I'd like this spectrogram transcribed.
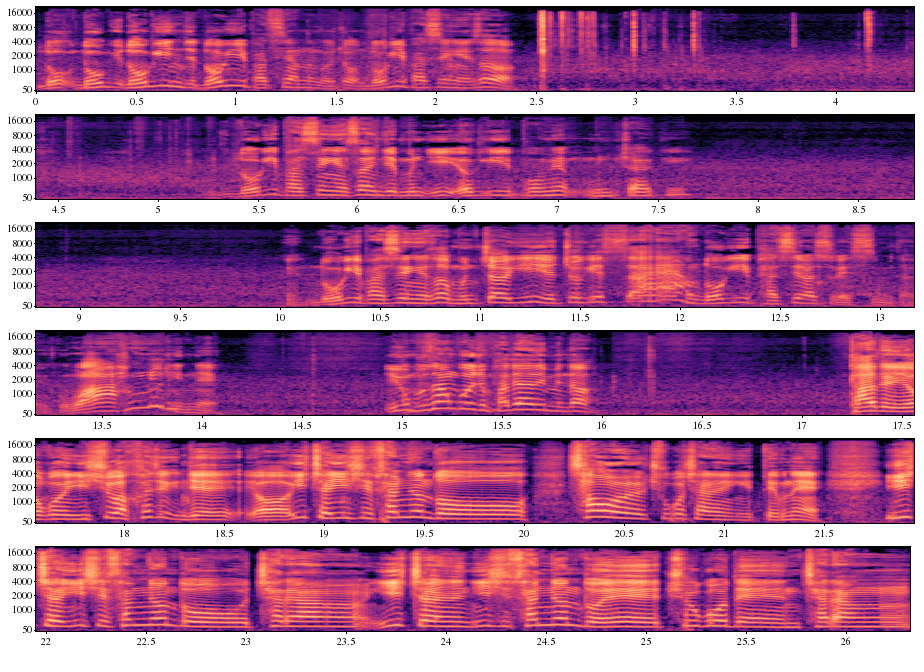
녹, 녹이 녹이 이제 녹이 발생하는 거죠. 녹이 발생해서 녹이 발생해서 이제 문, 이- 여기 보면 문짝이 예, 녹이 발생해서 문짝이 이쪽에 싹 녹이 발생할 수가 있습니다. 와 확률이 있네. 이거 무상보호 좀 받아야 됩니다. 다들 요거 이슈가 커지 이제 어, 2023년도 4월 출고 차량이기 때문에 2023년도 차량 2023년도에 출고된 차량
